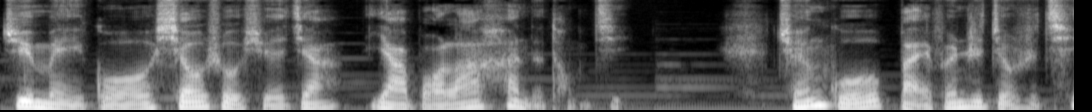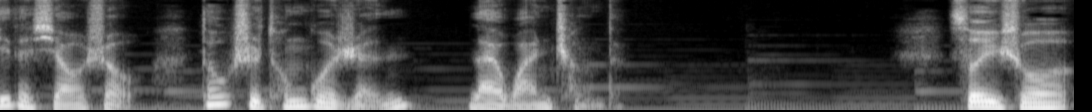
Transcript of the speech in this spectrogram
据美国销售学家亚伯拉罕的统计，全国百分之九十七的销售都是通过人来完成的。所以说，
